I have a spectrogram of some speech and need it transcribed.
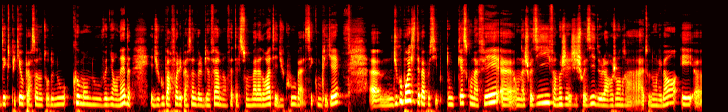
d'expliquer aux personnes autour de nous comment nous venir en aide et du coup parfois les personnes veulent bien faire mais en fait elles sont maladroites et du coup bah c'est compliqué. Euh, du coup pour elle c'était pas possible. Donc qu'est-ce qu'on a fait? Euh, On a choisi, enfin moi j'ai choisi de la rejoindre à, à les bains et euh,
